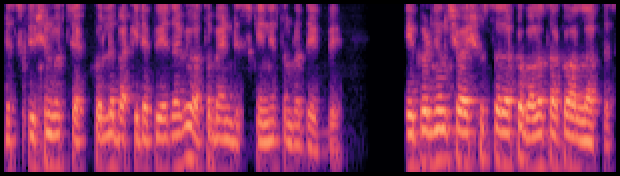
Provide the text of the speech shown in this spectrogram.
ডিসক্রিপশন বক্স চেক করলে বাকিটা পেয়ে যাবে, অথবা এন্ড স্ক্রিনে তোমরা দেখবে। এই পর্যন্ত সবাই সুস্থ থাকো, ভালো থাকো, আল্লাহ হাফেজ।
